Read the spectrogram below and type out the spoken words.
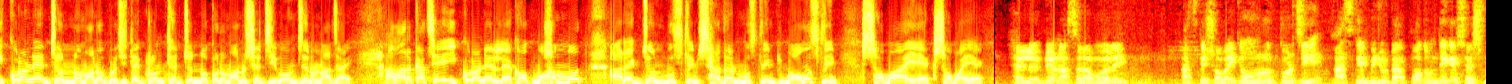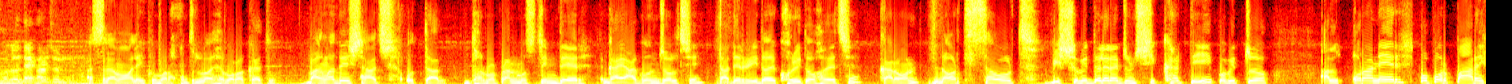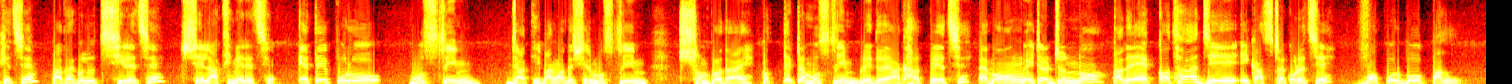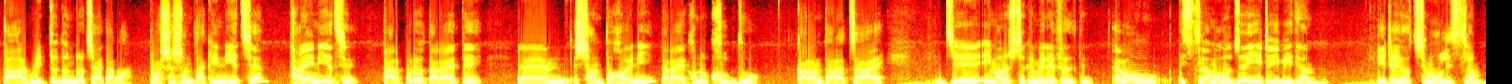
এই কোরআনের জন্য মানব রচিত গ্রন্থের জন্য কোনো মানুষের জীবন যেন না যায়। আমার কাছে এই কোরআনের লেখক মোহাম্মদ আর একজন মুসলিম সাধারণ মুসলিম কিংবা অমুসলিম সবাই এক সবাই এক। হ্যালো এভরিওয়ান আসসালামু আলাইকুম। আজকে সবাইকে অনুরোধ করছি আজকে ভিডিওটা প্রথম থেকে শেষ পর্যন্ত দেখার জন্য। আসসালামু আলাইকুম রহমতুল্লাহ বরাকাতু বাংলাদেশ আজ উত্তাল। ধর্মপ্রাণ মুসলিমদের গায়ে আগুন জ্বলছে তাদের হৃদয় খরিত হয়েছে কারণ নর্থ সাউথ বিশ্ববিদ্যালয়ের একজন শিক্ষার্থী পবিত্র আল কোরআনের ওপর পা রেখেছে, পাতাগুলো ছিঁড়েছে, সে লাথি মেরেছে। এতে পুরো মুসলিম জাতি, বাংলাদেশের মুসলিম সম্প্রদায়, প্রত্যেকটা মুসলিম হৃদয়ে আঘাত পেয়েছে এবং এটার জন্য তাদের এক কথা যে এই কাজটা করেছে, অপূর্ব পাল। তার মৃত্যুদণ্ড চায় তারা। প্রশাসন তাকে নিয়েছে, থানায় নিয়েছে। তারপরেও তারা এতে শান্ত হয়নি, তারা এখনও ক্ষুব্ধ। কারণ তারা চায় যে এই মানুষটাকে মেরে ফেলতে। এবং ইসলাম অনুযায়ী এটাই বিধান, এটাই হচ্ছে মূল ইসলাম।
